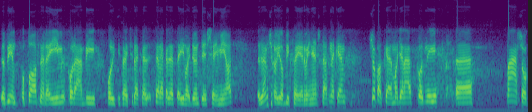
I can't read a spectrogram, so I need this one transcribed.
az én partnereim korábbi politikai cselekedetei vagy döntései miatt. Ez nem csak a jobbikra érvényes, tehát nekem sokat kell magyarázkodni, mások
